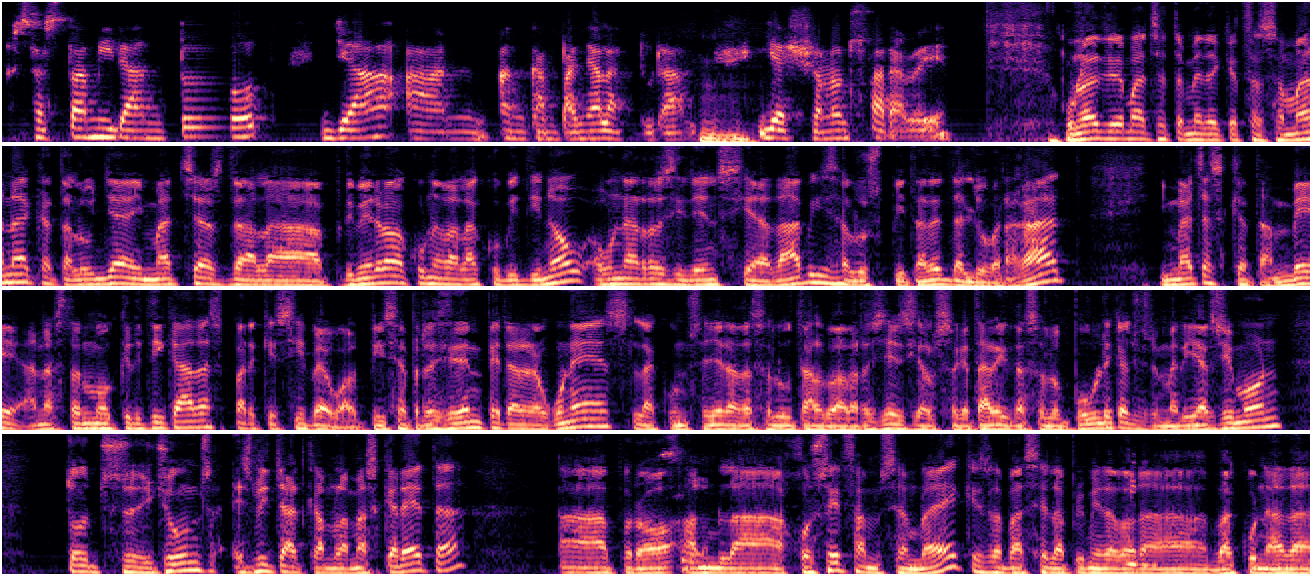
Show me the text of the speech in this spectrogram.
s'està mirant tot ja en, en campanya electoral. Mm. I això no ens farà bé. Una altra imatge també d'aquesta setmana, Catalunya, imatges de la primera vacuna de la Covid-19 a una residència d'avis a l'Hospitalet de Llobregat, imatges que també han estat molt criticades perquè s'hi veu el vicepresident Pere Aragonès, la consellera de Salut Alba Vergés i el secretari de Salut Pública, Josep Maria Argimon, tots junts, és veritat que amb la mascareta, Uh, però sí. amb la Josefa, em sembla, eh, que és- va ser la primera dona vacunada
